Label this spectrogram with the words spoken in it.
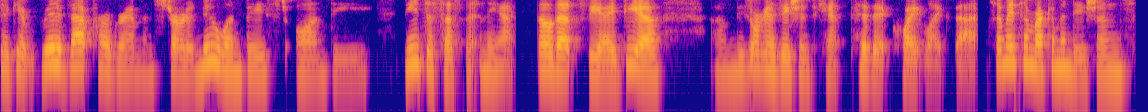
to get rid of that program and start a new one based on the needs assessment in the act. Though that's the idea, um, these organizations can't pivot quite like that. So I made some recommendations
